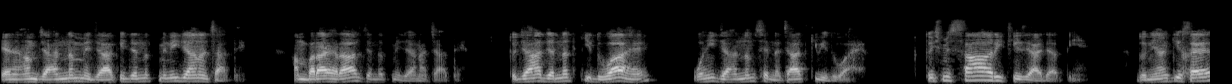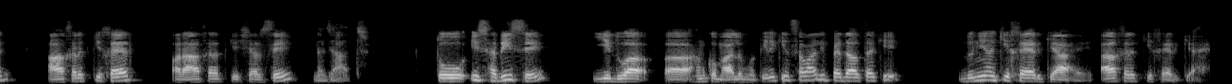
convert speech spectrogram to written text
یعنی ہم جہنم میں جا کے جنت میں نہیں جانا چاہتے۔ ہم براہ راست جنت میں جانا چاہتے ہیں۔ تو جہاں جنت کی دعا ہے، وہیں جہنم سے نجات کی بھی دعا ہے۔ تو اس میں ساری چیزیں آ جاتی ہیں۔ دنیا کی خیر، آخرت کی خیر اور آخرت کے شر سے نجات۔ تو اس حدیث سے یہ دعا ہم کو معلوم ہوتی ہے، لیکن سوال ہی پیدا ہوتا ہے کہ دنیا کی خیر کیا ہے؟ آخرت کی خیر کیا ہے؟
